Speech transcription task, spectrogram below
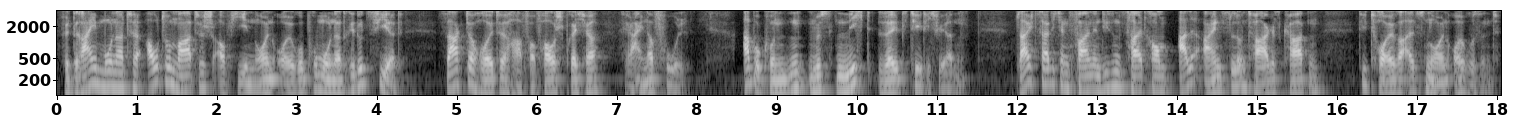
für drei Monate automatisch auf je 9 Euro pro Monat reduziert, sagte heute HVV-Sprecher Rainer Vohl. Abokunden müssten nicht selbst tätig werden. Gleichzeitig entfallen in diesem Zeitraum alle Einzel- und Tageskarten, die teurer als 9 Euro sind.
